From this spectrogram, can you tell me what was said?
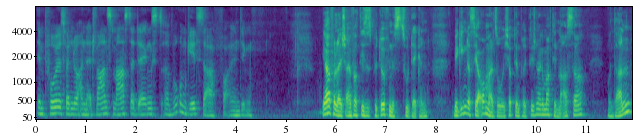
Impuls, wenn du an Advanced Master denkst. Äh, worum geht es da vor allen Dingen? Ja, vielleicht einfach dieses Bedürfnis zu decken. Mir ging das ja auch mal so. Ich habe den Practitioner gemacht, den Master. Und dann,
